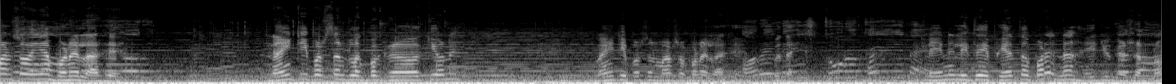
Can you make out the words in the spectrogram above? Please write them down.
માણસો અહીંયા ભણેલા છે. નાઇન્ટી પર્સન્ટ લગભગ કયો ને? નાઇન્ટી પર્સન્ટ માણસો ભણેલા છે બધા. એટલે એને લીધે ફેર તો પડે ને એજ્યુકેશનનો.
